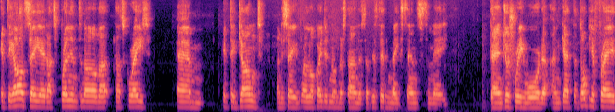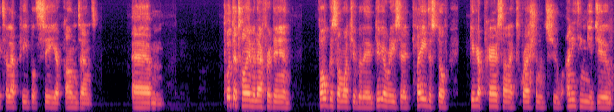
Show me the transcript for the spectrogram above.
if they all say yeah, that's brilliant and all that, that's great. Um, if they don't and they say, well, look, I didn't understand this, or this didn't make sense to me, then just reward it and get. The, don't be afraid to let people see your content. Um, put the time and effort in. Focus on what you believe. Do your research. Play the stuff give your personal expression to anything you do,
